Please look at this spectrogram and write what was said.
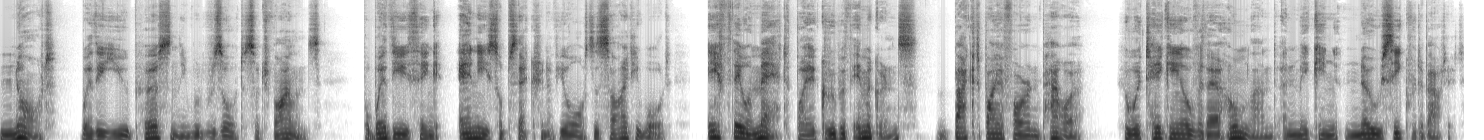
not whether you personally would resort to such violence, but whether you think any subsection of your society would if they were met by a group of immigrants backed by a foreign power who were taking over their homeland and making no secret about it.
